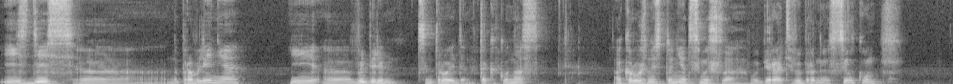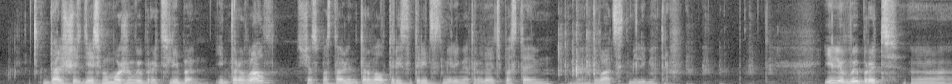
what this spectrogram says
И здесь э, направление и э, выберем центроида. Так как у нас окружность, то нет смысла выбирать выбранную ссылку. Дальше здесь мы можем выбрать либо интервал Сейчас поставлен интервал 330 миллиметров. Давайте поставим 20 миллиметров. Или выбрать э,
